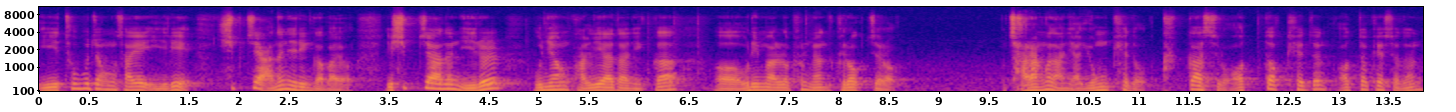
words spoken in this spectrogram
이 투부정사의 일이 쉽지 않은 일인가 봐요. 이 쉽지 않은 일을 운영 관리하다니까 어, 우리말로 풀면 그럭저럭 잘한 건 아니야. 용케도 가까스로 어떻게든 어떻게 해서든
